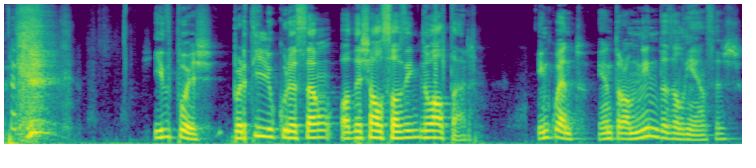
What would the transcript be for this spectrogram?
e depois partilhe o coração ou deixá-lo sozinho no altar. Enquanto entra o menino das alianças,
